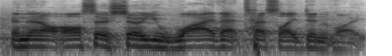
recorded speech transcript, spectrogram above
and then I'll also show you why that test light didn't light.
